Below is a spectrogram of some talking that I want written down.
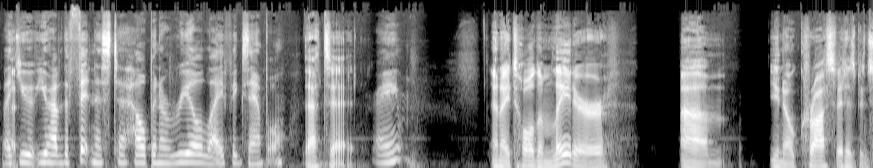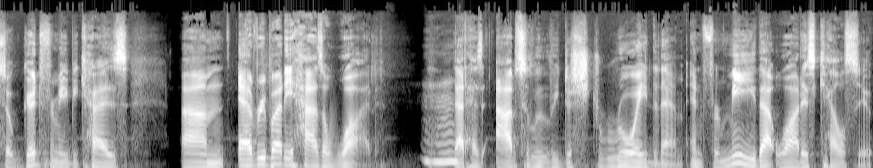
like that- you you have the fitness to help in a real life example that's it. right And I told him later, um, you know, CrossFit has been so good for me because um, everybody has a WOD Mm-hmm. that has absolutely destroyed them. And for me, that WOD is Kalsu.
